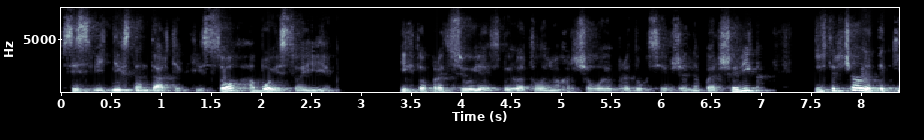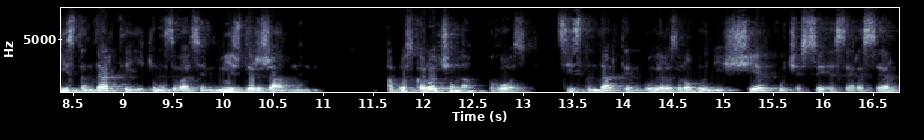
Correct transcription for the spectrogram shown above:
всесвітніх стандартів ІСО або ІСО-ІЕК. І хто працює з виготовленням харчової продукції вже не перший рік, зустрічали такі стандарти, які називаються міждержавними, або скорочено ГОСТ. Ці стандарти були розроблені ще у часи СРСР,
